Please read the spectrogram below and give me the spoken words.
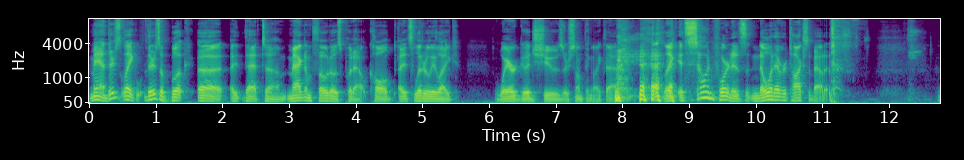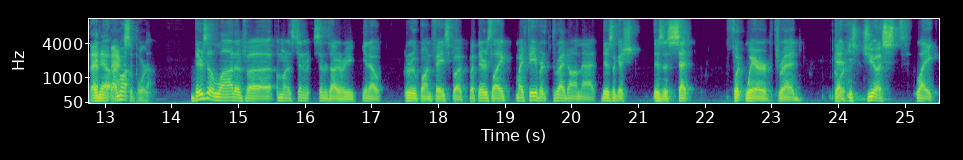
Man, there's like there's a book uh that um, Magnum Photos put out called. It's literally like wear good shoes or something like that. like it's so important. It's no one ever talks about it. that I know. back I'm a- support. there's a lot of uh i'm on a cinem- cinematography you know group on facebook but there's like my favorite thread on that there's like a sh- there's a set footwear thread that Sure. is just like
